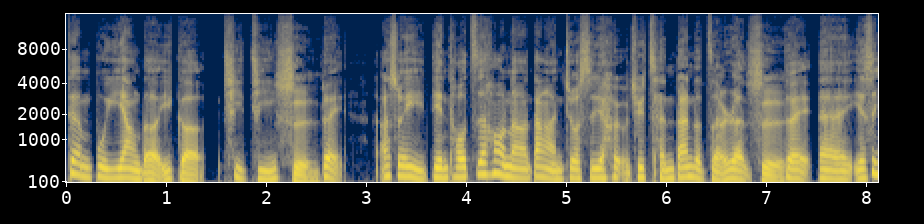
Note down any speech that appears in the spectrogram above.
更不一样的一个契机。是对。啊，所以点头之后呢，当然就是要有去承担的责任，是对，呃，也是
